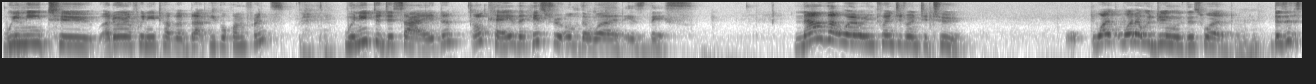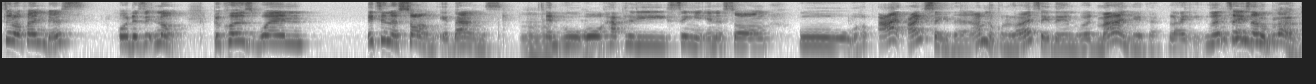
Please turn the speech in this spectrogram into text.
we need to. I don't know if we need to have a Black people conference. We need to decide. Okay, the history of the word is this. Now that we're in 2022, what what are we doing with this word? Mm-hmm. Does it still offend us or does it not? Because when it's in a song, it bangs, and we'll all happily sing it in a song. We'll, I I say that I'm not gonna lie, I say the N word, man, nigga. Like let's say some, black.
